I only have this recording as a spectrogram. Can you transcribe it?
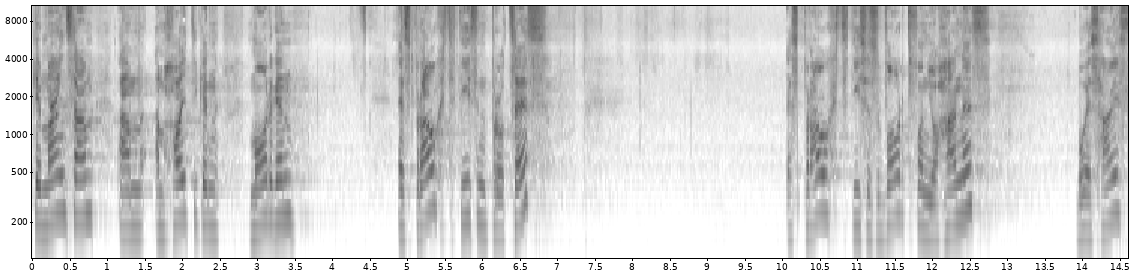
gemeinsam am, am heutigen Morgen. Es braucht diesen Prozess. Es braucht dieses Wort von Johannes, wo es heißt,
